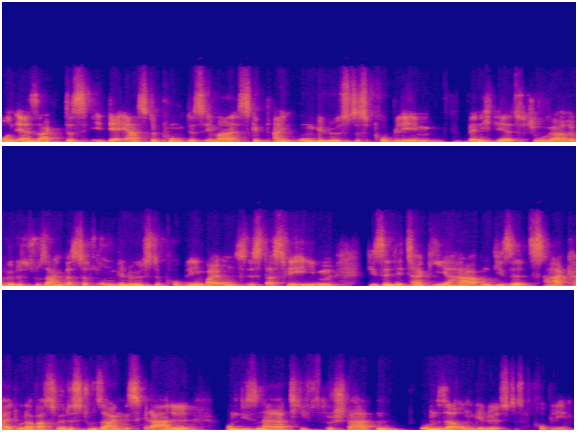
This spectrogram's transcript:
Und er sagt, dass der erste Punkt ist immer, es gibt ein ungelöstes Problem. Wenn ich dir jetzt zuhöre, würdest du sagen, dass das ungelöste Problem bei uns ist, dass wir eben diese Lethargie haben, diese Zagheit oder was würdest du sagen, ist gerade, um diesen Narrativ zu starten, unser ungelöstes Problem?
